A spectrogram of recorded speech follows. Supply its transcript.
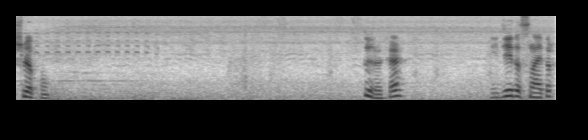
шлепнул. Тырок, а? И Где этот снайпер?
